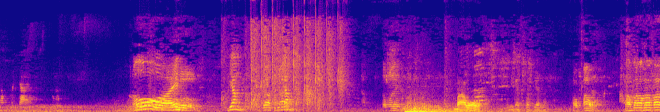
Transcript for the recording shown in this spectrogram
ทำกระจาย โอ้ยเยี่ยมยอดเยี่ยมตรงเลย บาโว อันนี้ก็สะเทือนแล้ว เข้าเป้า เข้าเป้าเข้าเป้า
